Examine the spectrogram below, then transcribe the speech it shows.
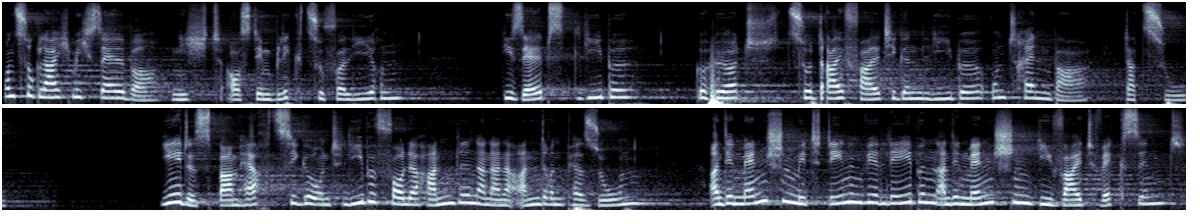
und zugleich mich selber nicht aus dem Blick zu verlieren. Die Selbstliebe gehört zur dreifaltigen Liebe untrennbar dazu. Jedes barmherzige und liebevolle Handeln an einer anderen Person an den Menschen, mit denen wir leben, an den Menschen, die weit weg sind,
